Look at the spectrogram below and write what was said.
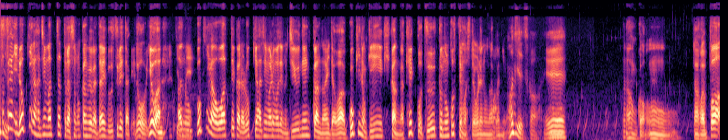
さすがに6期が始まっちゃったらその感覚がだいぶ薄れたけど、要は、あの、ね5期が終わってから6期始まるまでの10年間の間は、5期の現役感が結構ずーっと残ってましたよ、俺の中には。マジですか？えなんか、うん。だからやっぱ、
